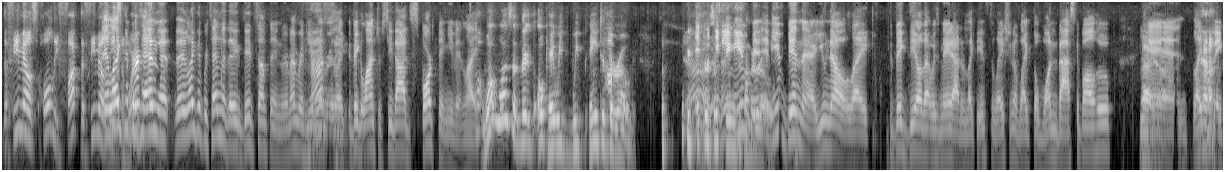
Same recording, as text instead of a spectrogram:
The females, holy fuck, the females they need like some to work. pretend that they like to pretend that they did something. Remember, if you remember, like the big launch of Ciudad Sport thing, even like Well, What was it? Okay, we we painted the road. Yeah, if, if, if you've been, road. if you've been there, you know like the big deal that was made out of like the installation of like the one basketball hoop, Yeah. and like Yeah. they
